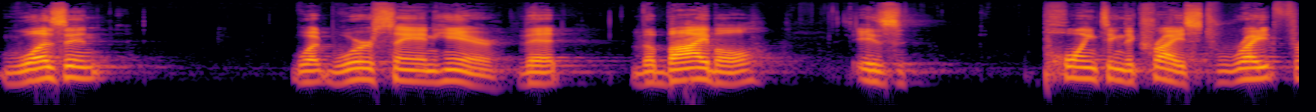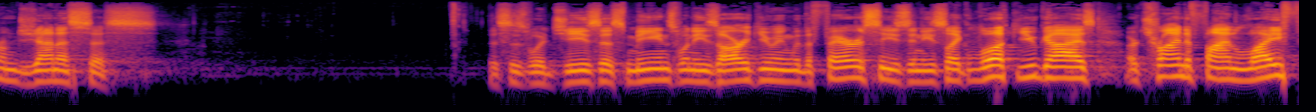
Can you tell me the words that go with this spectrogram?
wasn't what we're saying here, that the Bible is pointing to Christ right from Genesis. This is what Jesus means when he's arguing with the Pharisees, and he's like, Look, you guys are trying to find life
